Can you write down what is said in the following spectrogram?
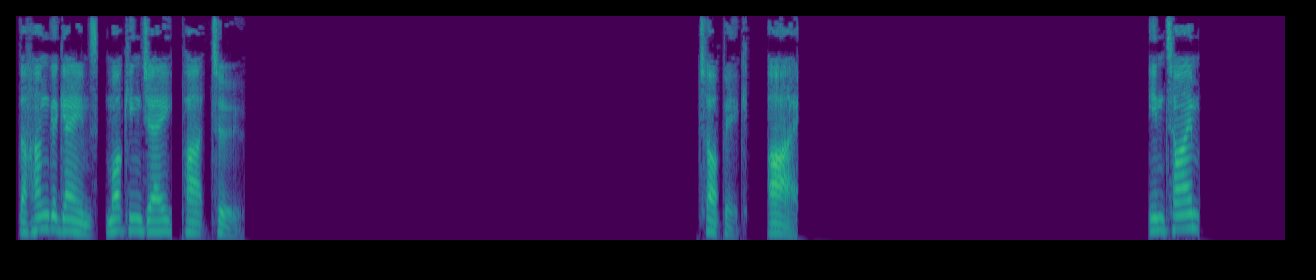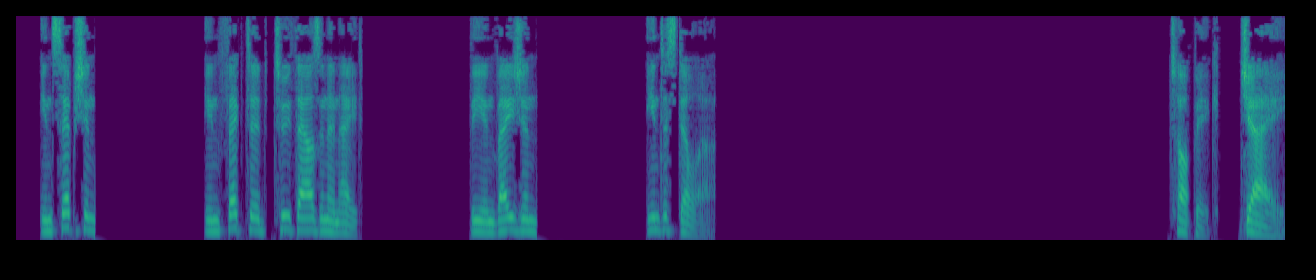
The Hunger Games Mockingjay Part 2 Topic I. In Time. Inception. Infected 2008 The Invasion. Interstellar Topic J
